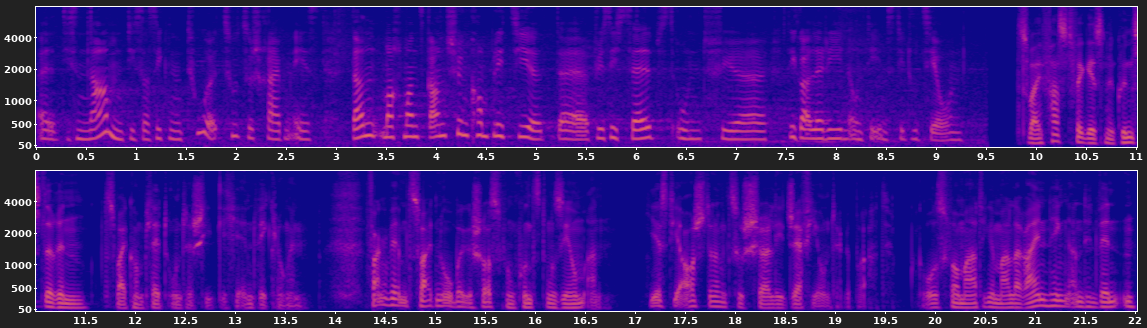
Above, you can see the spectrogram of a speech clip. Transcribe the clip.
äh, diesem Namen, dieser Signatur zuzuschreiben ist, dann macht man es ganz schön kompliziert äh, für sich selbst und für die Galerien und die Institution. Zwei fast vergessene Künstlerinnen, zwei komplett unterschiedliche Entwicklungen. Fangen wir im zweiten Obergeschoss vom Kunstmuseum an. Hier ist die Ausstellung zu Shirley Jeffy untergebracht. Großformatige Malereien hängen an den Wänden.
